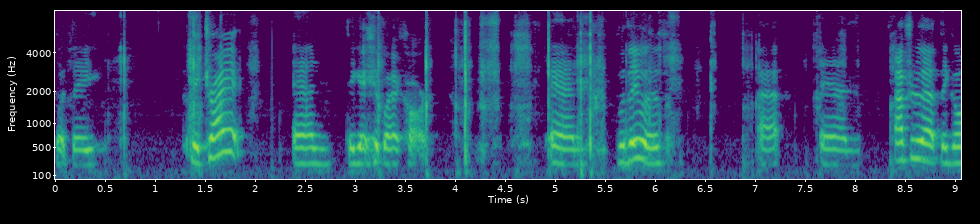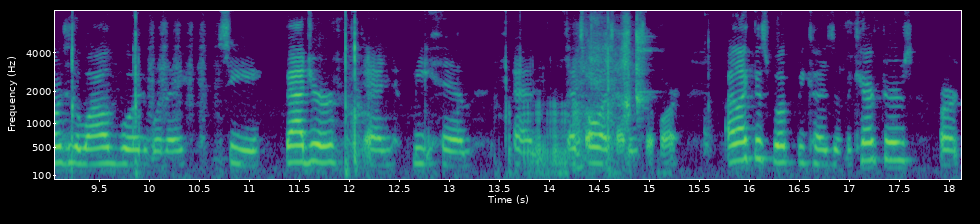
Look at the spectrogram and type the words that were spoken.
but they they try it and they get hit by a car. And where they live at and after that they go into the wild wood where they see badger and meet him and that's all that's happened so far i like this book because of the characters are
